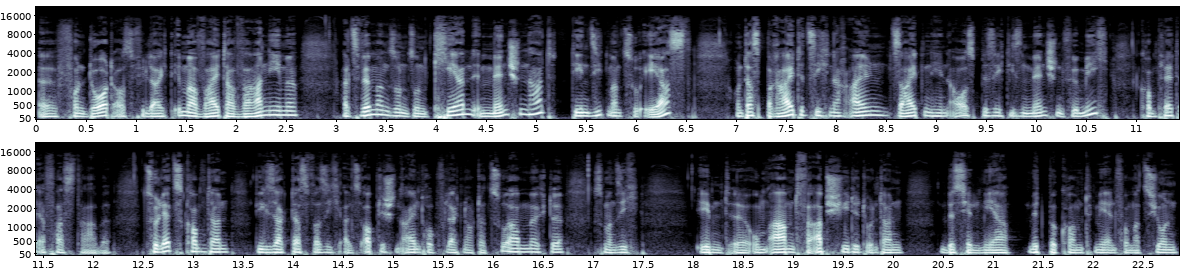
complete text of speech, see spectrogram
äh, von dort aus vielleicht immer weiter wahrnehme, als wenn man so, so einen Kern im Menschen hat, den sieht man zuerst und das breitet sich nach allen Seiten hin aus, bis ich diesen Menschen für mich komplett erfasst habe. Zuletzt kommt dann, wie gesagt, das, was ich als optischen Eindruck vielleicht noch dazu haben möchte, dass man sich eben äh, umarmt, verabschiedet und dann ein bisschen mehr mitbekommt, mehr Informationen,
